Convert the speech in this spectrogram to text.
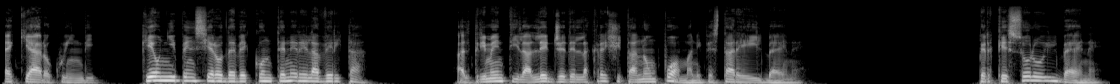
È chiaro quindi che ogni pensiero deve contenere la verità, altrimenti la legge della crescita non può manifestare il bene. Perché solo il bene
